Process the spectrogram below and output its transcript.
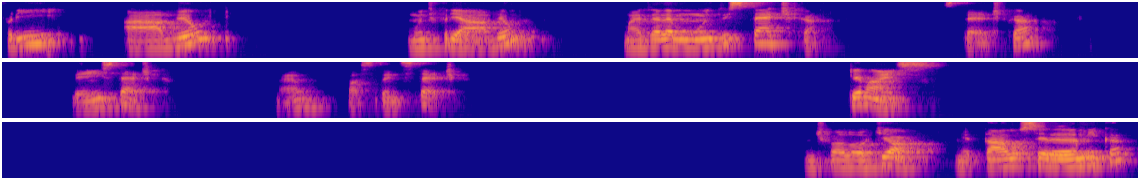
friável, muito friável, mas ela é muito estética. Estética, bem estética, né? Bastante estética. O que mais? A gente falou aqui, ó, metalocerâmica,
